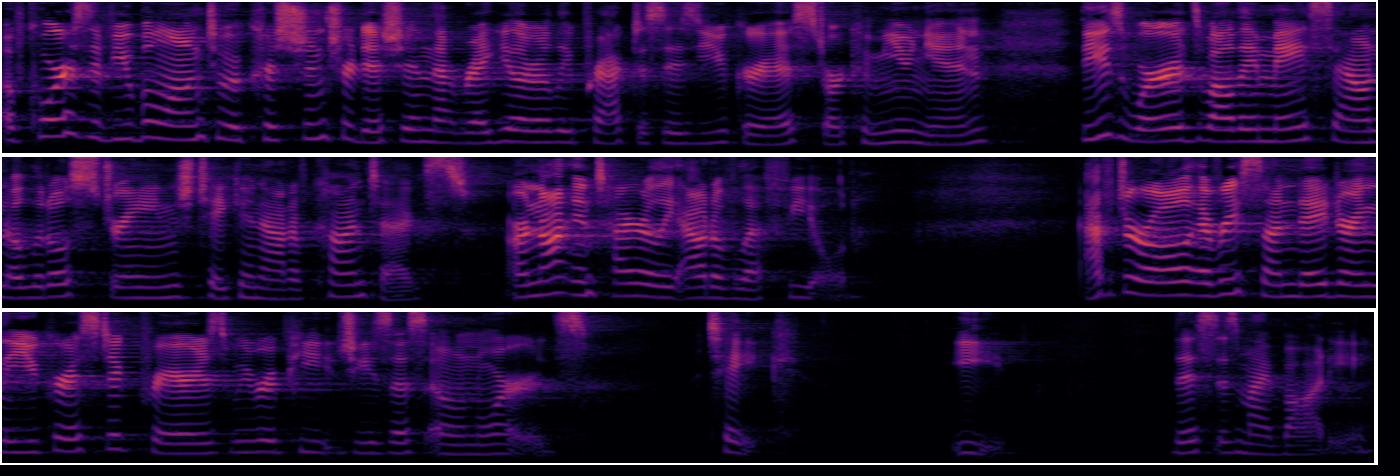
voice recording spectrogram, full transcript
Of course, if you belong to a Christian tradition that regularly practices Eucharist or communion, these words, while they may sound a little strange taken out of context, are not entirely out of left field. After all, every Sunday during the Eucharistic prayers, we repeat Jesus' own words Take, eat, this is my body.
